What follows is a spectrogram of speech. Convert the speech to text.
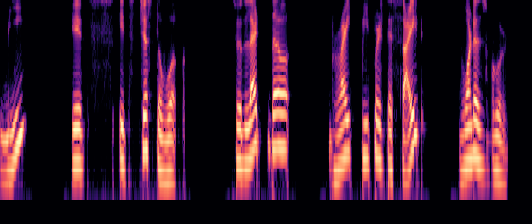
me. It's, it's just the work. So let the right people decide what is good.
